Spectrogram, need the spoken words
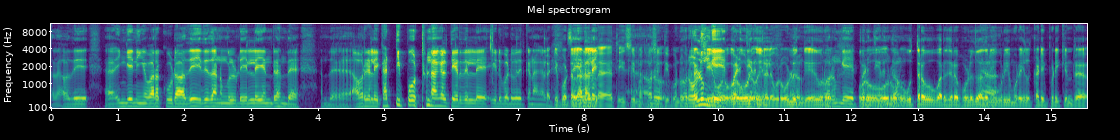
அதாவது இங்கே நீங்கள் வரக்கூடாது இதுதான் உங்களுடைய எல்லை என்று அந்த அந்த அவர்களை கட்டி போட்டு நாங்கள் தேர்தலில் ஈடுபடுவதற்கு நாங்கள் கட்டி மக்கள் ஒரு- ஒழுங்கை ஒரு-. இல்லை, இல்லை, ஒழுங்கு ஒரு ஒரு உத்தரவு வருகிற பொழுது அதனை உரிய முறையில் கடைபிடிக்கின்றவர்கள்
